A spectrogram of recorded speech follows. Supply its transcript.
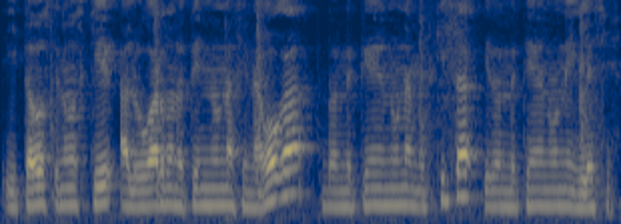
Y todos tenemos que ir al lugar donde tienen una sinagoga, donde tienen una mezquita y donde tienen una iglesia.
